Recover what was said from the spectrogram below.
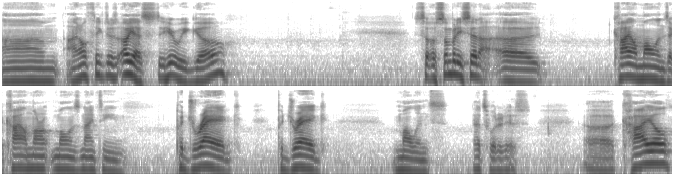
Um, I don't think there's Oh yes, here we go. So somebody said uh, Kyle Mullins at Kyle Mullins 19. Padraig. Padraig Mullins. That's what it is. Uh, Kyle,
